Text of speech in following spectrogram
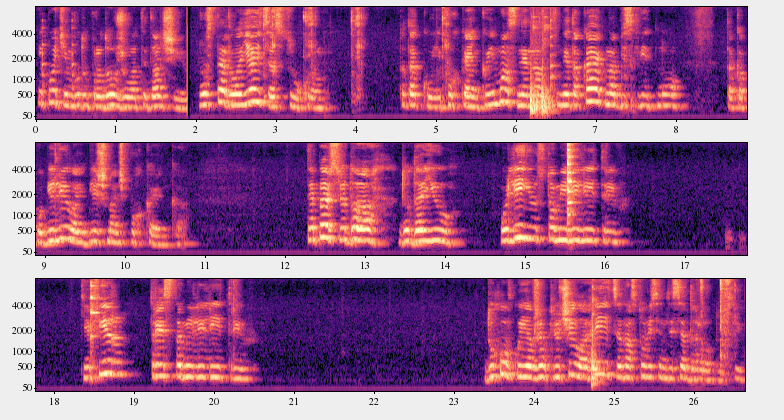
І потім буду продовжувати далі. Розтерла яйця з цукром. Та такої пухкенької маси, не, на, не така, як на бісквіт, але така побіліла і більш-менш пухкенька. Тепер сюди додаю олію 100 мл, кефір 300 мл. Духовку я вже включила, гріється на 180 градусів.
